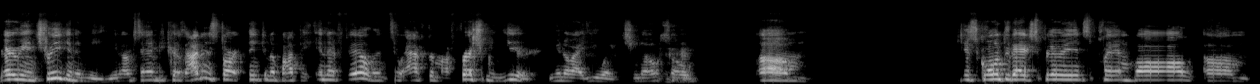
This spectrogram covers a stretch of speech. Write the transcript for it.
very intriguing to me. You know what I'm saying? Because I didn't start thinking about the NFL until after my freshman year. You know, at UH. You know, so. Mm-hmm. Um, just going through that experience, playing ball, um,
